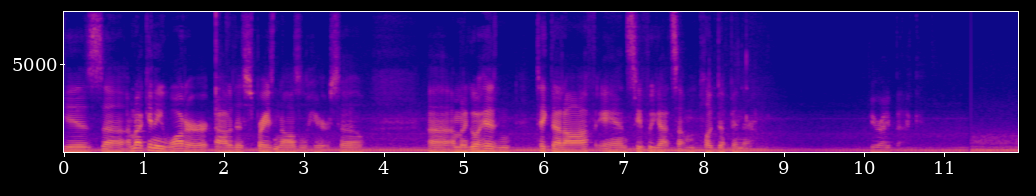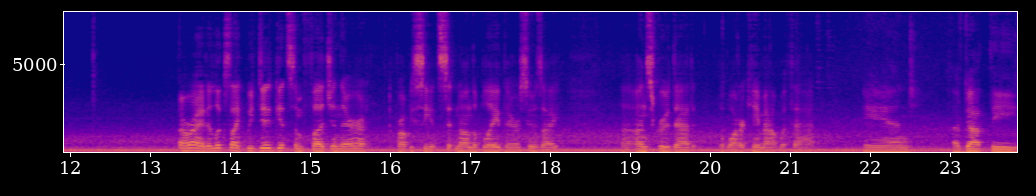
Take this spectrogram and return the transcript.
is uh, I'm not getting any water out of this spray nozzle here. So uh, I'm gonna go ahead and take that off and see if we got something plugged up in there. Be right back. All right, it looks like we did get some fudge in there. You can probably see it sitting on the blade there. As soon as I uh, unscrewed that, the water came out with that. And I've got the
